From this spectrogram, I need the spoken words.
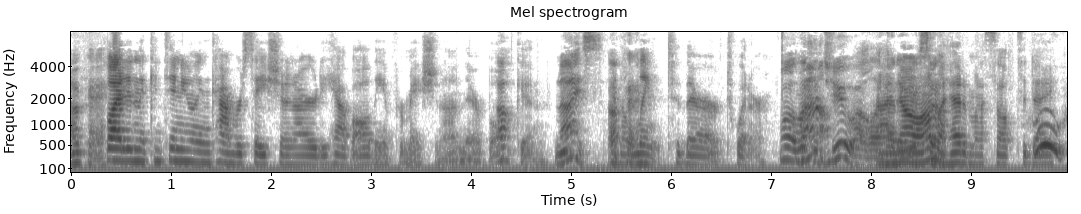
Okay. But in the continuing conversation, I already have all the information on their book Oh, and, nice. and Okay. a link to their Twitter. Well, look at you all I know, of I'm ahead of myself today. Whew.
